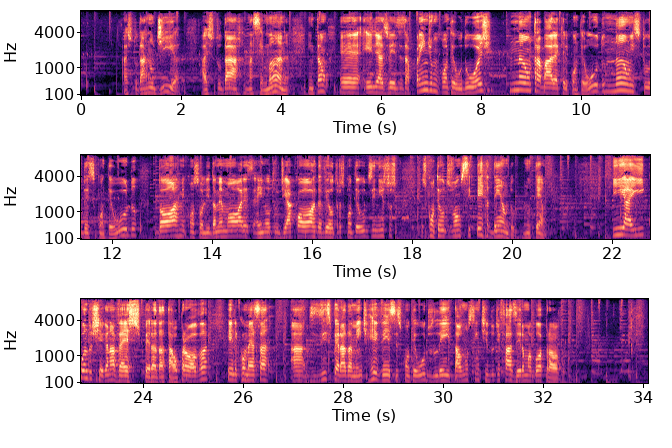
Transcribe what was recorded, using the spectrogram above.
a estudar no dia, a estudar na semana. Então, é, ele às vezes aprende um conteúdo hoje não trabalha aquele conteúdo, não estuda esse conteúdo, dorme, consolida memórias, aí no outro dia acorda, vê outros conteúdos e nisso os, os conteúdos vão se perdendo no tempo. E aí, quando chega na véspera da tal prova, ele começa a desesperadamente rever esses conteúdos, ler e tal, no sentido de fazer uma boa prova.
